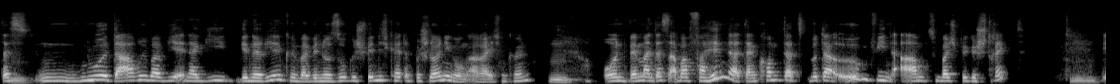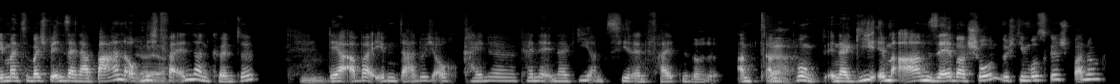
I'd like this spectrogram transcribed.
dass mhm. nur darüber wir Energie generieren können, weil wir nur so Geschwindigkeit und Beschleunigung erreichen können. Mhm. Und wenn man das aber verhindert, dann kommt das, wird da irgendwie ein Arm zum Beispiel gestreckt, mhm. den man zum Beispiel in seiner Bahn auch ja, nicht ja. verändern könnte, mhm. der aber eben dadurch auch keine, keine Energie am Ziel entfalten würde. Am, am ja. Punkt. Energie im Arm selber schon durch die Muskelspannung,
